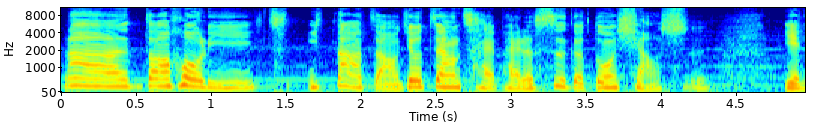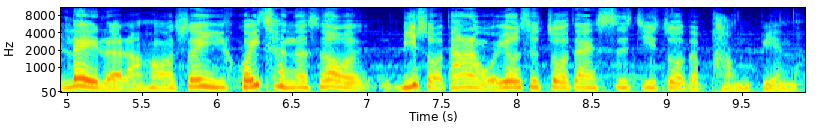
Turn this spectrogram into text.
那到后里一大早就这样彩排了四个多小时，也累了，然后所以回程的时候理所当然我又是坐在司机座的旁边了。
